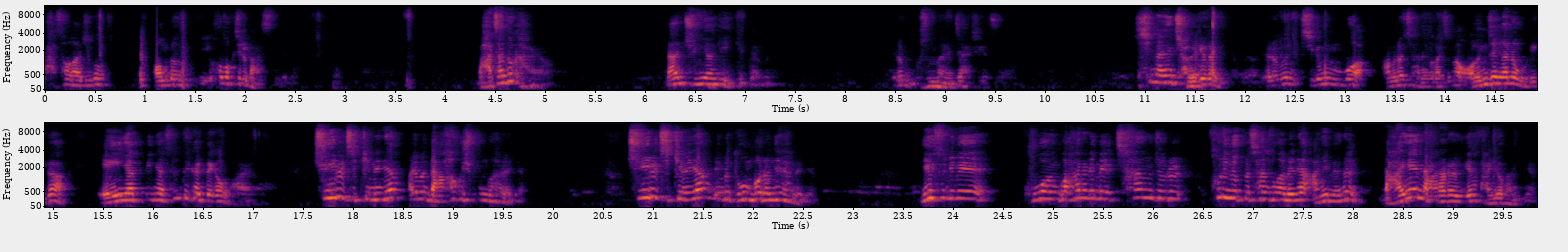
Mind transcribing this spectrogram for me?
다 서가지고 엉덩이 이 허벅지를 봤습니다. 맞아도 가요. 난 중요한 게 있기 때문에. 여러분 무슨 말인지 아시겠어요? 신앙의 절개가 있다고요. 여러분 지금은 뭐 아무렇지 않은 것 같지만 언젠가는 우리가 A냐 B냐 선택할 때가 와요. 주의를 지키느냐 아니면 나 하고 싶은 거 하느냐. 주의를 지키느냐 아니면 돈 버는 일 하느냐. 예수님의 구원과 하나님의 창조를 소리 높여 찬송하느냐 아니면은 나의 나라를 위해서 달려가느냐.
